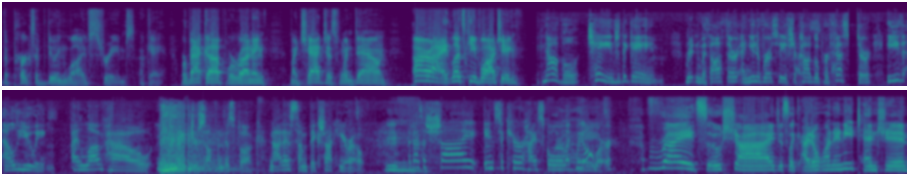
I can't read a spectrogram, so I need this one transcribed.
the perks of doing live streams. Okay, we're back up, we're running. My chat just went down. All right, let's keep watching. Novel Change the Game, written with author and University of Chicago professor Eve L. Ewing. I love how you depict yourself in this book, not as some big shot hero, mm-hmm. but as a shy, insecure high schooler like we all were. Right, so shy, just like I don't want any attention.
